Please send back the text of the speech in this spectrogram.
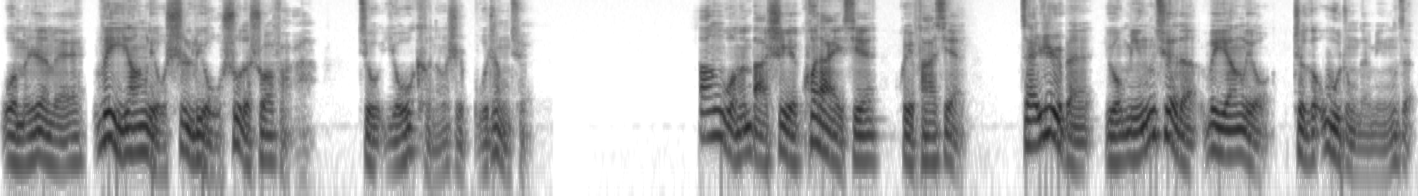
我们认为未央柳是柳树的说法啊，就有可能是不正确。当我们把视野扩大一些，会发现，在日本有明确的未央柳这个物种的名字。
